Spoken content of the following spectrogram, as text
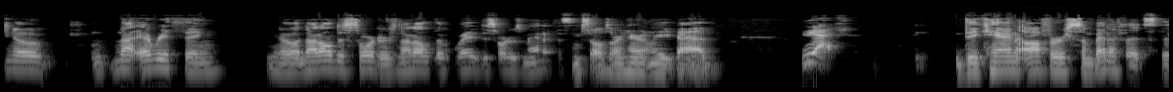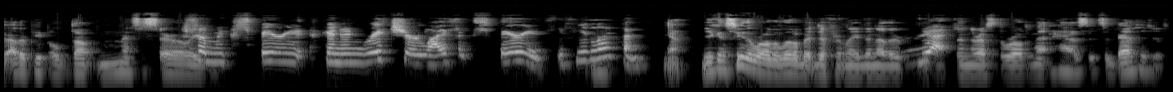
you know not everything you know not all disorders not all the way disorders manifest themselves are inherently bad Yes. they can offer some benefits that other people don't necessarily Some experience can enrich your life experience if you mm. let them. yeah you can see the world a little bit differently than other Yes. than the rest of the world and that has its advantages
